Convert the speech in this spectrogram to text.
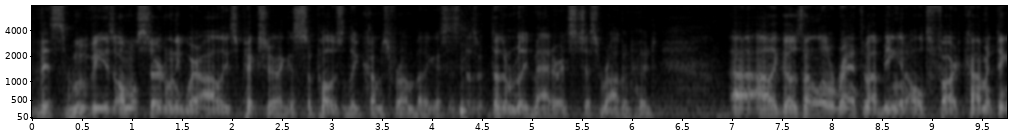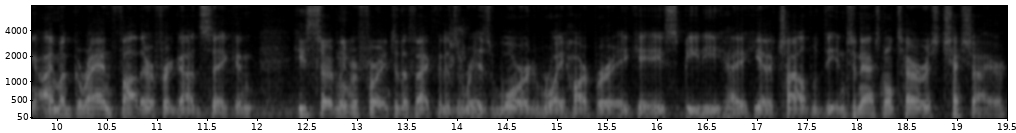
This movie is almost certainly where Ollie's picture, I guess, supposedly comes from, but I guess it doesn't doesn't really matter. It's just Robin Hood. Uh, goes on a little rant about being an old fart, commenting, "I'm a grandfather for God's sake," and he's certainly referring to the fact that it's his ward, Roy Harper, aka Speedy. Uh, He had a child with the international terrorist Cheshire.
